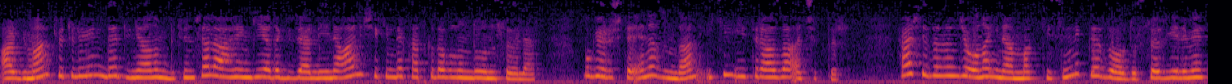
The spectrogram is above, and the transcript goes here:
Argüman kötülüğün de dünyanın bütünsel ahengi ya da güzelliğine aynı şekilde katkıda bulunduğunu söyler. Bu görüşte en azından iki itiraza açıktır. Her şeyden önce ona inanmak kesinlikle zordur. Söz gelimi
